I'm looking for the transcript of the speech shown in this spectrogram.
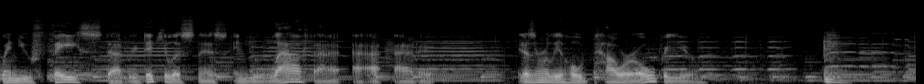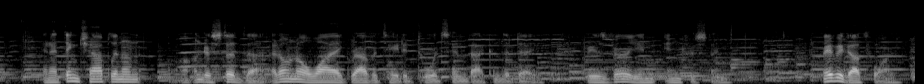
when you face that ridiculousness and you laugh at, at, at it, it doesn't really hold power over you. and I think Chaplin un- understood that. I don't know why I gravitated towards him back in the day, but he was very in- interesting. Maybe that's why.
